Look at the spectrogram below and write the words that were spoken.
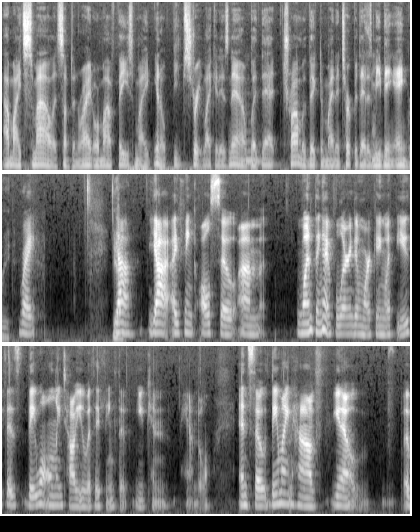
I might smile at something, right? Or my face might, you know, be straight like it is now, Mm-hmm. but that trauma victim might interpret that as me being angry. Right. Yeah. Yeah. Yeah. I think also um, one thing I've learned in working with youth is they will only tell you what they think that you can handle. And so they might have, you know, a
